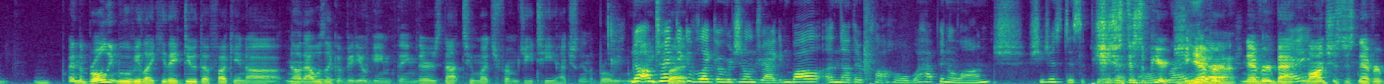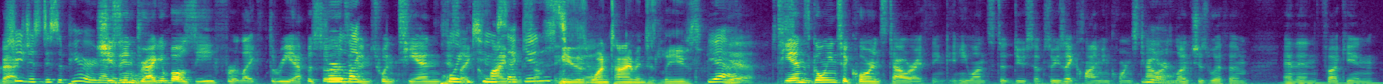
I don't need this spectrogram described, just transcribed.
in the Broly movie, like they do the fucking uh no, that was like a video game thing. There's not too much from GT actually in the Broly movie. No, I'm trying to think of like original Dragon Ball. Another plot hole. What happened to Launch? She just disappeared. She just out of disappeared. nowhere, She right? never Yeah. never back. Right? Launch is just never back. She just disappeared. She's in nowhere. Dragon Ball Z for like three episodes, for, like, and when Tien is like climbing seconds? something. Sneezes yeah. one time and just leaves. Yeah. Yeah. Tien's going to Korin's tower, I think, and he wants to do something. So he's like climbing Korin's tower Yeah. and lunches with him, and then fucking,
